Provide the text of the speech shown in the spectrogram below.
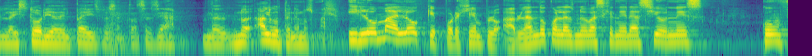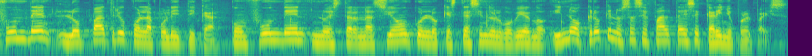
la historia del país, pues entonces ya algo tenemos mal. Y lo malo que, por ejemplo, hablando con las nuevas generaciones, confunden lo patrio con la política, confunden nuestra nación con lo que esté haciendo el gobierno. Y no, creo que nos hace falta ese cariño por el país.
